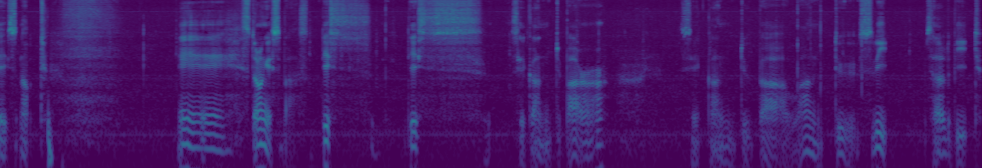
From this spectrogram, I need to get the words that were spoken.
is not a strongest bars this this second bar second bar one two three third beat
